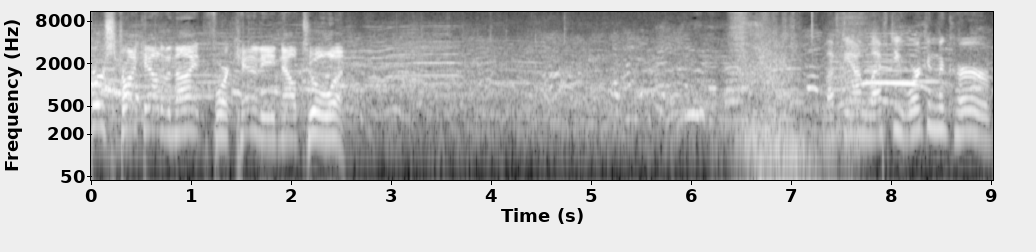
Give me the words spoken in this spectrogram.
First strikeout of the night for Kennedy, now 2 1. Lefty on lefty, working the curve.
